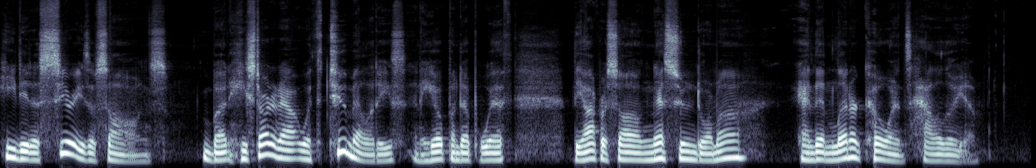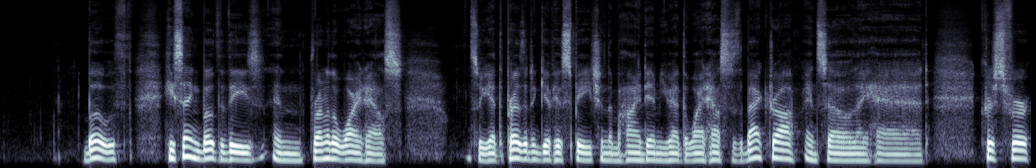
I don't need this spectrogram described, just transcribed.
He did a series of songs, but he started out with two melodies, and he opened up with the opera song Nessun Dorma and then Leonard Cohen's Hallelujah. Both, he sang both of these in front of the White House. So you had the president give his speech, and then behind him you had the White House as the backdrop. And so they had Christopher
